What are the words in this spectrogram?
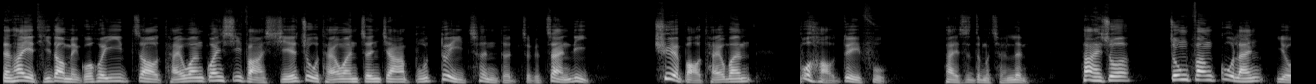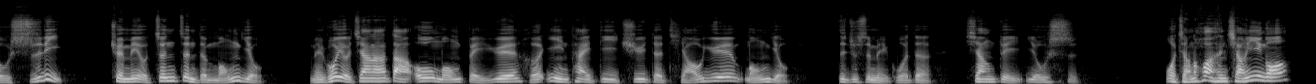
但他也提到，美国会依照台湾关系法协助台湾增加不对称的这个战力。确保台湾不好对付，他也是这么承认。他还说，中方固然有实力，却没有真正的盟友。美国有加拿大、欧盟、北约和印太地区的条约盟友，这就是美国的相对优势。我讲的话很强硬哦，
